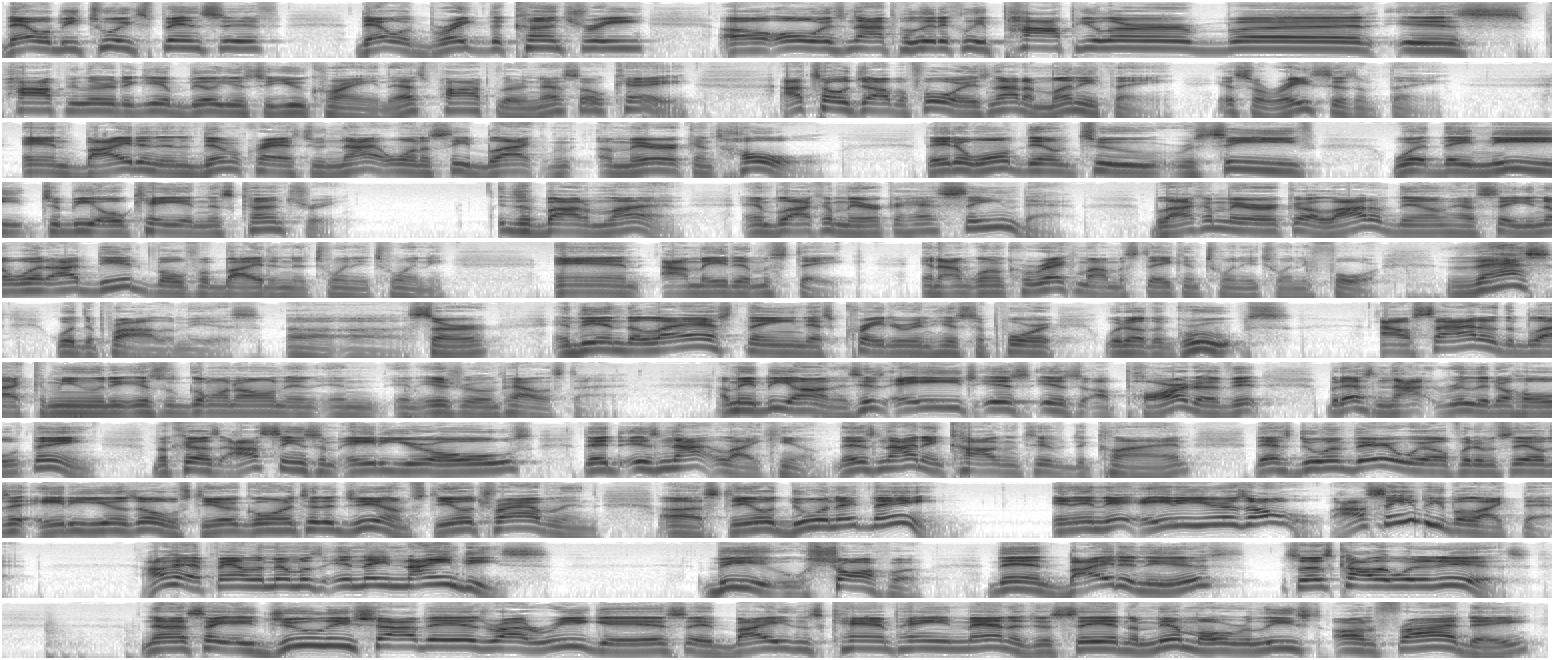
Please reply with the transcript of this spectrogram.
That would be too expensive. That would break the country uh, oh, it's not politically popular, but it's popular to give billions to Ukraine. That's popular and that's okay. I told y'all before, it's not a money thing, it's a racism thing. And Biden and the Democrats do not want to see black Americans whole. They don't want them to receive what they need to be okay in this country. It's the bottom line. And black America has seen that. Black America, a lot of them have said, you know what, I did vote for Biden in 2020 and I made a mistake, and I'm going to correct my mistake in 2024. That's what the problem is, uh, uh, sir. And then the last thing that's cratering his support with other groups outside of the black community is what's going on in, in, in Israel and Palestine. I mean, be honest, his age is is a part of it, but that's not really the whole thing because I've seen some 80 year olds that is not like him, that's not in cognitive decline, that's doing very well for themselves at 80 years old, still going to the gym, still traveling, uh, still doing their thing. And in their 80 years old, I've seen people like that. I've had family members in their 90s be sharper than Biden is. So let's call it what it is. Now, I say a Julie Chavez Rodriguez, a Biden's campaign manager, said in a memo released on Friday,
